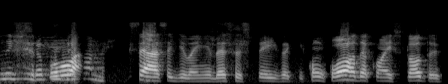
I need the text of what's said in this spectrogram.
Ilustrou perfeitamente você acha, Guilherme, dessas três aqui? Concorda com Aristóteles?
